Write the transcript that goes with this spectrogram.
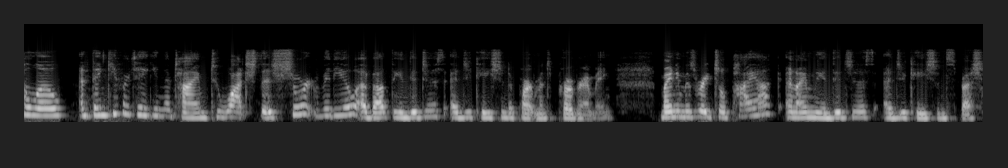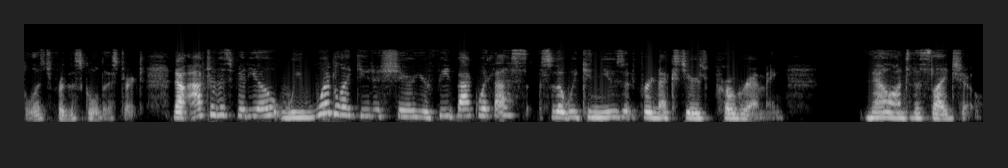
Hello, and thank you for taking the time to watch this short video about the Indigenous Education Department's programming. My name is Rachel Pioch, and I'm the Indigenous Education Specialist for the school district. Now, after this video, we would like you to share your feedback with us so that we can use it for next year's programming. Now on to the slideshow.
